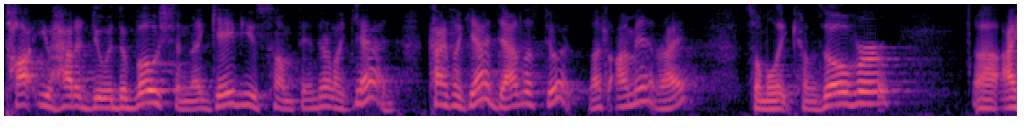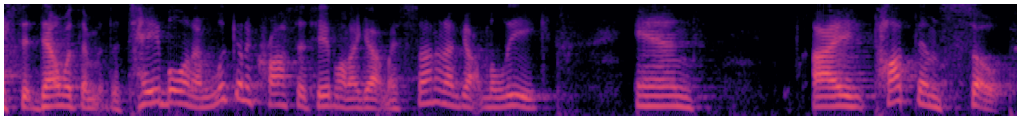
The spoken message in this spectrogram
taught you how to do a devotion? I gave you something. They're like, yeah. Kai's like, yeah, Dad, let's do it. Let's, I'm in, right? So Malik comes over. Uh, I sit down with them at the table, and I'm looking across the table, and I got my son and I've got Malik, and I taught them soap.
